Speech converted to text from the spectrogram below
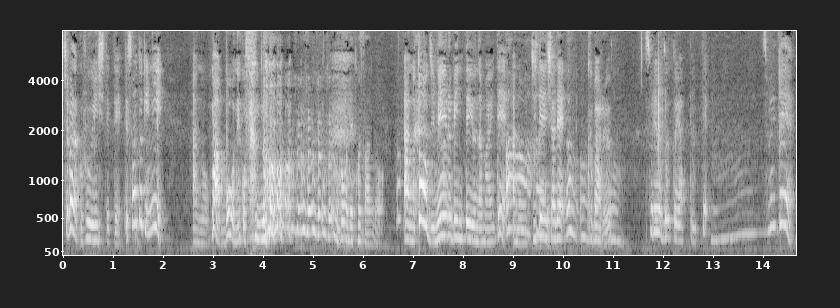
しばらく封印してて、で、その時に、あの、まあ、某猫さんの 某猫さんの。あの、当時メール便っていう名前で、あの、自転車で配る。それをずっとやっていて。それで、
